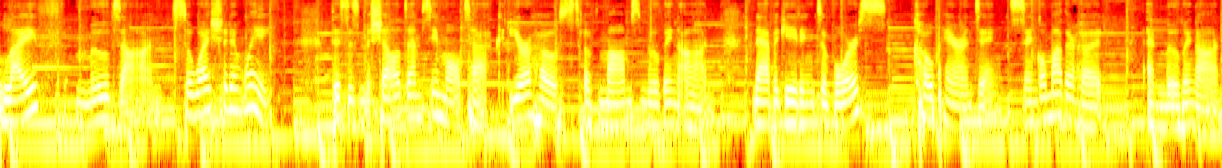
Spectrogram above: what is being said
Life moves on, so why shouldn't we? This is Michelle Dempsey Multack, your host of Moms Moving On, navigating divorce, co parenting, single motherhood, and moving on.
